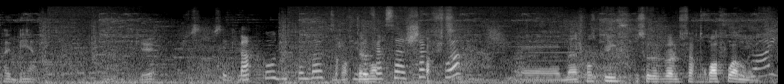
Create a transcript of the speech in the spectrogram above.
Très bien. Ok. C'est le parcours du combat. Tu tellement- dois faire ça à chaque Oh, fois Euh, ben, je pense qu'une fois, ça doit le faire trois fois à mon avis. Right.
